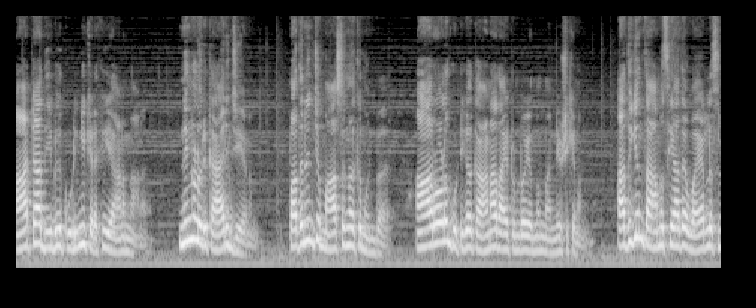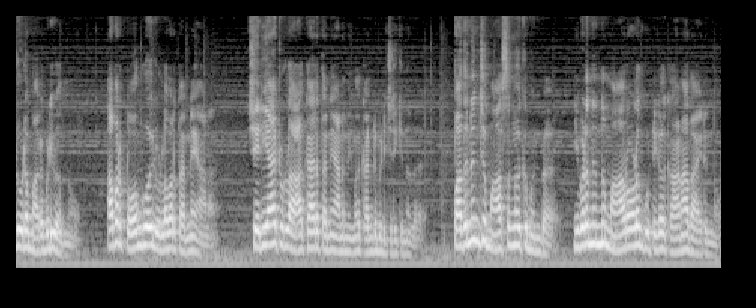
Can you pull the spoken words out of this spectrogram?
ആറ്റാ ദ്വീപിൽ കുടുങ്ങിക്കിടക്കുകയാണെന്നാണ്. നിങ്ങളൊരു കാര്യം ചെയ്യണം. പതിനഞ്ച് മാസങ്ങൾക്ക് മുൻപ് ആറോളം കുട്ടികൾ കാണാതായിട്ടുണ്ടോ എന്നൊന്ന് അന്വേഷിക്കണം. അധികം താമസിയാതെ വയർലെസ്സിലൂടെ മറുപടി വന്നു. അവർ ടോങ്കോയിലുള്ളവർ തന്നെയാണ്. ശരിയായിട്ടുള്ള ആൾക്കാരെ തന്നെയാണ് നിങ്ങൾ കണ്ടുപിടിച്ചിരിക്കുന്നത്. പതിനഞ്ച് മാസങ്ങൾക്ക് മുൻപ് ഇവിടെ നിന്നും ആറോളം കുട്ടികൾ കാണാതായിരുന്നു.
